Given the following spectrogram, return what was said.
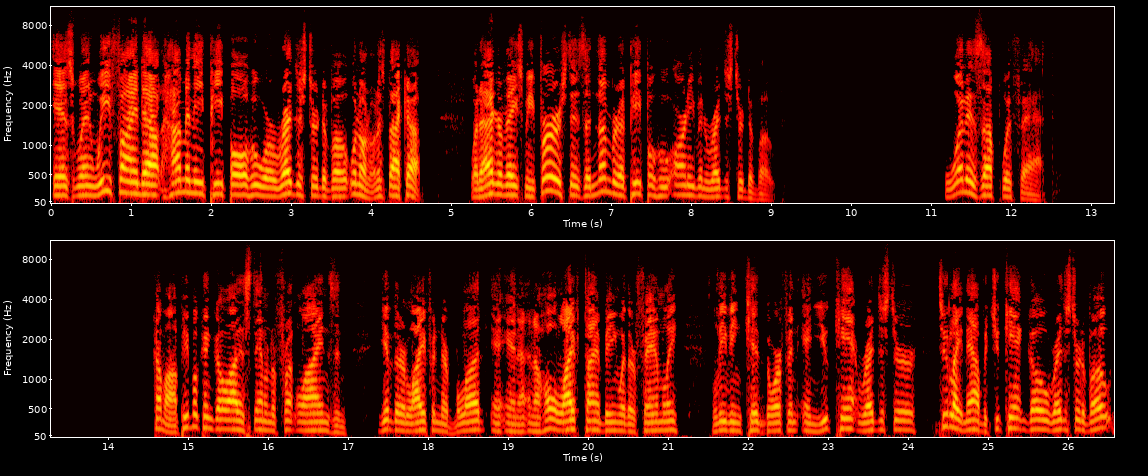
is when we find out how many people who were registered to vote. Well, no, no, let's back up. What aggravates me first is the number of people who aren't even registered to vote. What is up with that? Come on, people can go out and stand on the front lines and give their life and their blood and, and, a, and a whole lifetime being with their family, leaving kids orphan, and you can't register. Too late now, but you can't go register to vote.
